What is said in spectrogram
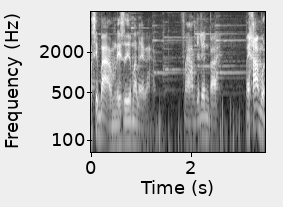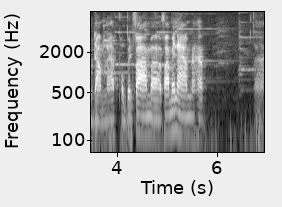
90บาทผมเลยซื้อมาเลยนะครับ มาผมจะเล่นไปไม่ฆ่าหมดดำนะครับ ผมเป็นฟาร์มฟาร์มแม่น้ำนะครับอ่า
